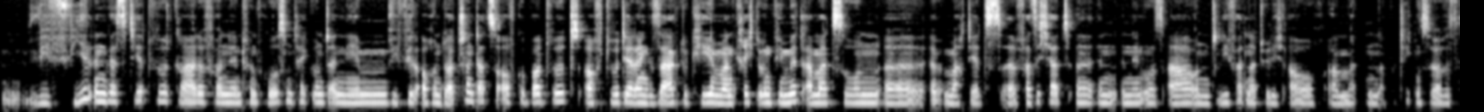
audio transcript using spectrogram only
wie viel investiert wird, gerade von den fünf großen Tech-Unternehmen, wie viel auch in Deutschland dazu aufgebaut wird. Oft wird ja dann gesagt, okay, man kriegt irgendwie mit, Amazon äh, macht jetzt äh, versichert äh, in, in den USA und liefert natürlich auch, ähm, hat einen Apothekenservice.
